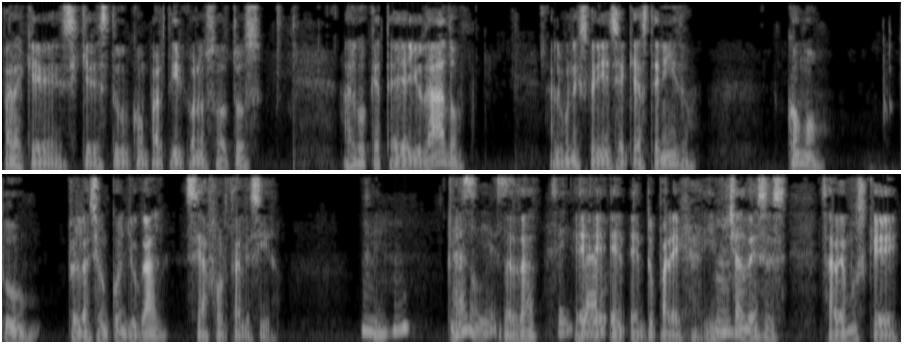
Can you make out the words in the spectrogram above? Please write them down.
Para que si quieres tú compartir con nosotros algo que te haya ayudado, alguna experiencia que has tenido, cómo tu relación conyugal se ha fortalecido. Claro. ¿verdad? Sí, Eh, en, en tu pareja. Y muchas veces sabemos que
